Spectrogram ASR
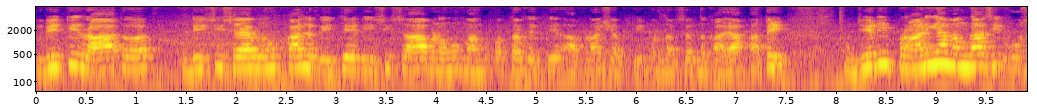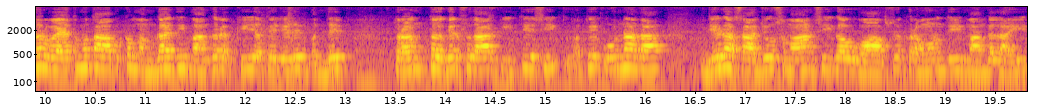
ਬੀਤੀ ਰਾਤ ਡੀਸੀ ਸਾਹਿਬ ਨੂੰ ਕੱਲ ਬੀਤੇ ਡੀਸੀ ਸਾਹਿਬ ਨੂੰ ਮੰਗ ਪੱਤਰ ਦੇ ਕੇ ਆਪਣਾ ਸ਼ਕਤੀ ਪ੍ਰਦਰਸ਼ਨ ਦਿਖਾਇਆ ਅਤੇ ਜਿਹੜੀ ਪੁਰਾਣੀਆਂ ਮੰਗਾਂ ਸੀ, ਉਸ ਰਵਾਇਤ ਮੁਤਾਬਕ ਮੰਗਾਂ ਦੀ ਮੰਗ ਰੱਖੀ ਅਤੇ ਜਿਹੜੇ ਬੰਦੇ ਤੁਰੰਤ ਗ੍ਰਿਫਤਾਰ ਕੀਤੇ ਸੀ ਅਤੇ ਉਹਨਾਂ ਦਾ ਜਿਹੜਾ ਸਾਜੋ ਸਮਾਨ ਸੀਗਾ ਉਹ ਵਾਪਸ ਕਰਾਉਣ ਦੀ ਮੰਗ ਲਾਈ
